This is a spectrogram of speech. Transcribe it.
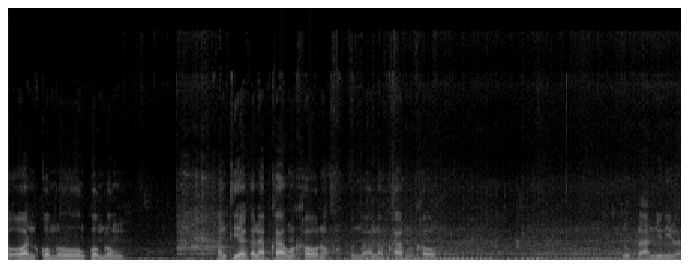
วอ่อนกลมลงกลมลงทั้งเทียก็รับข้าวของเขาเนาะเพิ่นว่ารับข้าวของเขาลูกหลานอยู่นี่และ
